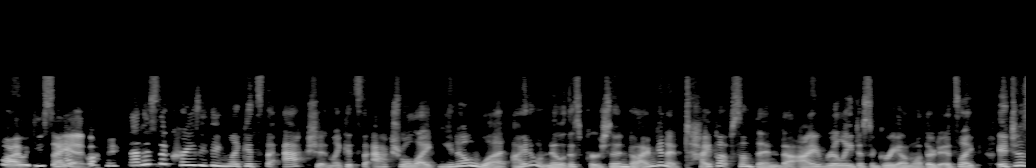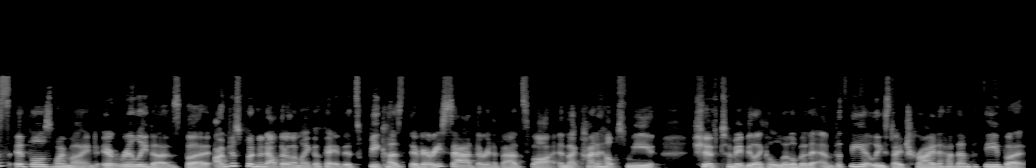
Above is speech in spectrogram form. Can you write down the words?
why would you say Yeah. it? That is the crazy thing. Like it's the action, like it's the actual, like, you know what? I don't know this person, but I'm going to type up something that I really disagree on what they're doing. It's like, it just, it blows my mind. It really does. But I'm just putting it out there. And I'm like, okay, it's because they're very sad. They're in a bad spot. And that kind of helps me shift to maybe like a little bit of empathy. At least I try to have empathy, but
